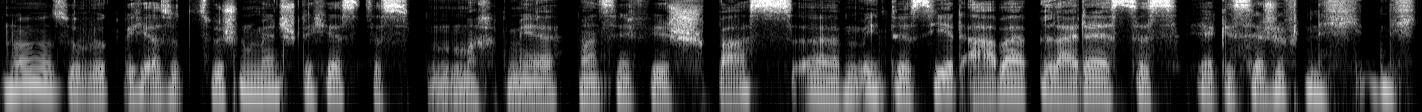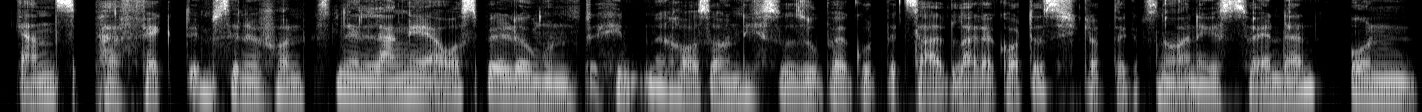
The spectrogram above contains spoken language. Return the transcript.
ne, so wirklich also Zwischenmenschliches, das macht mir wahnsinnig viel Spaß, ähm, interessiert, aber leider ist das ja Gesellschaft nicht, nicht ganz perfekt im Sinne von, es ist eine lange Ausbildung und hinten raus auch nicht so super gut bezahlt, leider Gottes. Ich glaube, da gibt es noch einiges zu ändern. Und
